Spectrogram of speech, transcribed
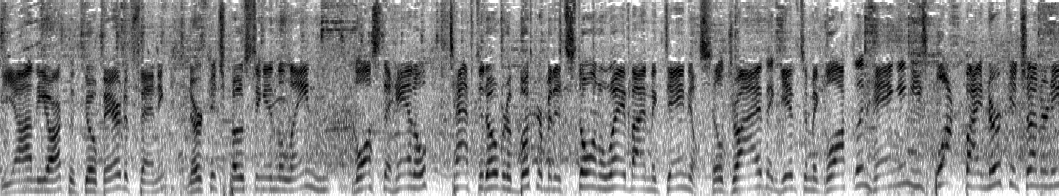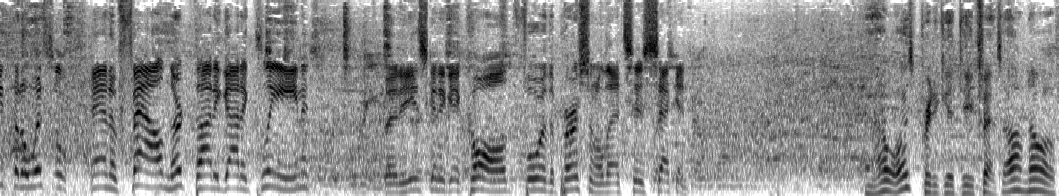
Beyond the arc with Gobert defending. Nurkic posting in the lane. Lost the handle. Tapped it over to Booker, but it's stolen away by McDaniels. He'll drive and give to McLaughlin. Hanging. He's blocked by Nurkic underneath, but a whistle and a foul. Nurk thought he got it clean, but he's going to get called for the personal. That's his second. That was pretty good defense. I don't know if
